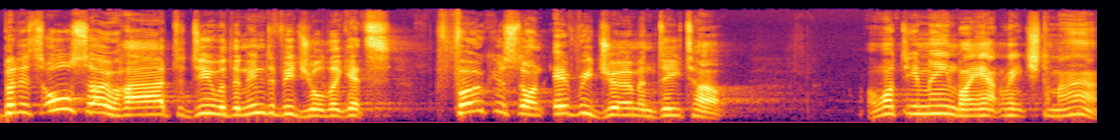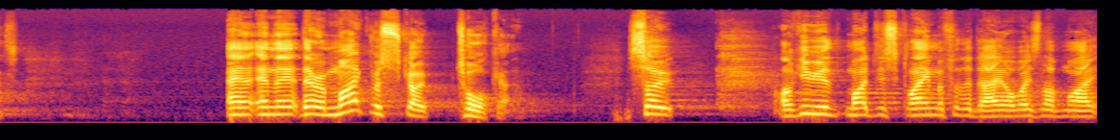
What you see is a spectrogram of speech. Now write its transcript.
But it's also hard to deal with an individual that gets focused on every germ and detail. What do you mean by outreach to Mars? And, and they're, they're a microscope talker. So I'll give you my disclaimer for the day. I always love my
